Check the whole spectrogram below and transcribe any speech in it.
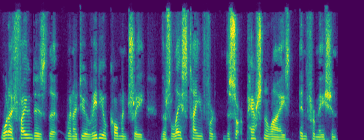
what I found is that when I do a radio commentary, there's less time for the sort of personalized information.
